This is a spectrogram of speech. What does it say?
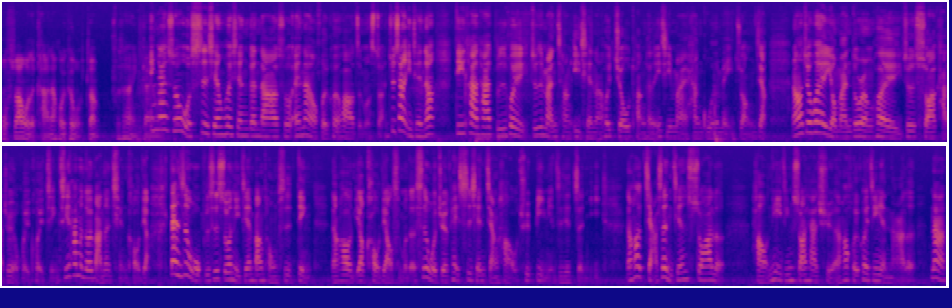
我刷我的卡，那回馈我赚，不是很应该？应该说，我事先会先跟大家说，哎、那有回馈的话要怎么算？就像以前那低卡，它不是会就是蛮长，以前啊会揪团，可能一起买韩国的美妆这样，然后就会有蛮多人会就是刷卡就有回馈金，其实他们都会把那个钱扣掉。但是我不是说你今天帮同事订，然后要扣掉什么的，是我觉得可以事先讲好，去避免这些争议。然后假设你今天刷了。好，你已经刷下去了，然后回馈金也拿了，那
